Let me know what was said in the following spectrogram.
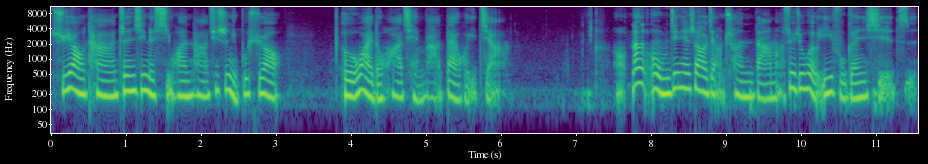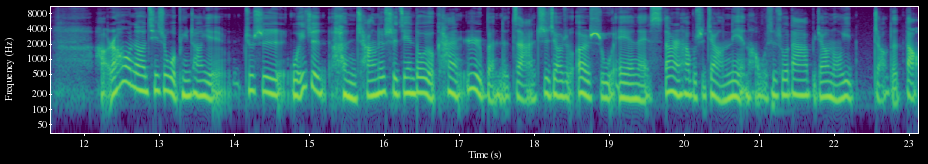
需要它，真心的喜欢它，其实你不需要额外的花钱把它带回家。好，那我们今天是要讲穿搭嘛，所以就会有衣服跟鞋子。好，然后呢，其实我平常也就是我一直很长的时间都有看日本的杂志，叫做二十五 ANS。当然，它不是这样念哈，我是说大家比较容易找得到，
